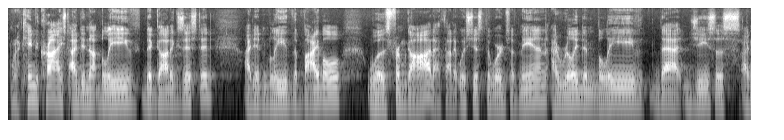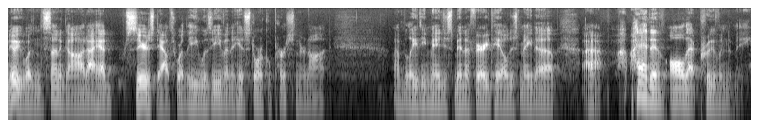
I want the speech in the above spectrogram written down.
when I came to Christ, I did not believe that God existed. I didn't believe the Bible was from God. I thought it was just the words of men. I really didn't believe that Jesus, I knew he wasn't the son of God. I had serious doubts whether he was even a historical person or not. I believed he may have just been a fairy tale just made up. I had to have all that proven to me.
